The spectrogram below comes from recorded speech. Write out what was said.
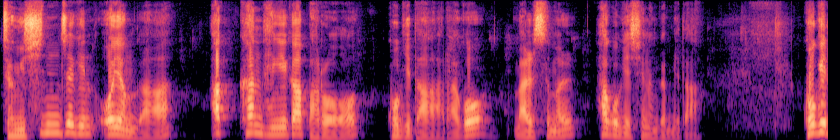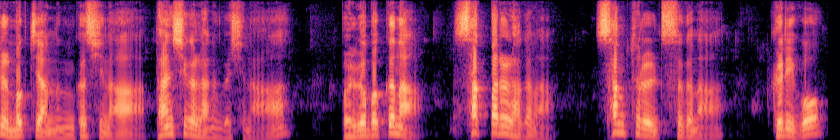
정신적인 오염과 악한 행위가 바로 고기다라고 말씀을 하고 계시는 겁니다. 고기를 먹지 않는 것이나 단식을 하는 것이나 벌거벗거나 삭발을 하거나 상투를 쓰거나 그리고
